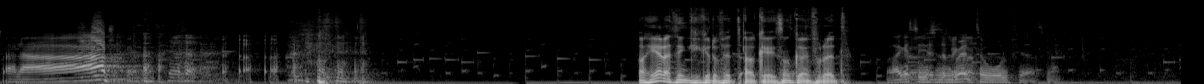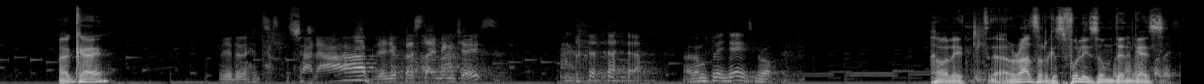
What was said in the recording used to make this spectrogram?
Shut up. Oh, here I think he could have hit. Okay, he's not going for it. Well, I guess he uses red one. to Wolf, yeah, that's smart. Okay. You didn't hit. Shut up. Did you first timing Jace? I don't play Jace, bro. Holy, uh, Razork is fully zoomed in, That's guys.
